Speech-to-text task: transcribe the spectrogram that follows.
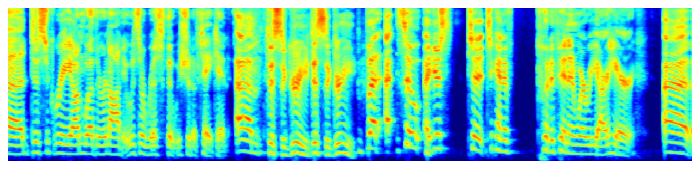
uh, disagree on whether or not it was a risk that we should have taken. Um, disagree, disagree. But uh, so I just to to kind of put a pin in where we are here. Uh,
